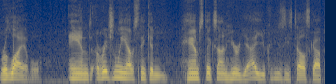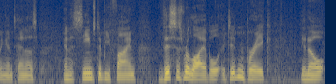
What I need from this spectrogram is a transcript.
reliable. And originally I was thinking ham sticks on here. Yeah, you could use these telescoping antennas and it seems to be fine. This is reliable. It didn't break. You know,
